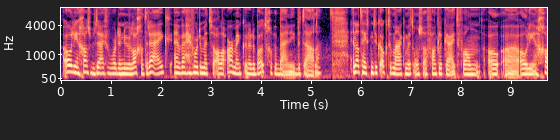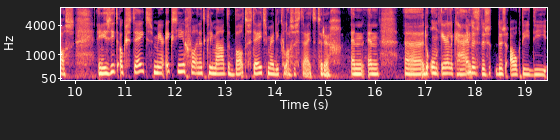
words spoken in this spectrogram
Olie- en gasbedrijven worden nu lachend rijk. En wij worden met z'n allen arm en kunnen de boodschappen bijna niet betalen. En dat heeft natuurlijk ook te maken met onze afhankelijkheid van eh, olie en gas. En je ziet ook steeds meer, ik zie in ieder geval in het klimaatdebat, steeds meer die klassenstrijd terug. En, en eh, de oneerlijkheid. En dus, dus, dus ook die, die,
